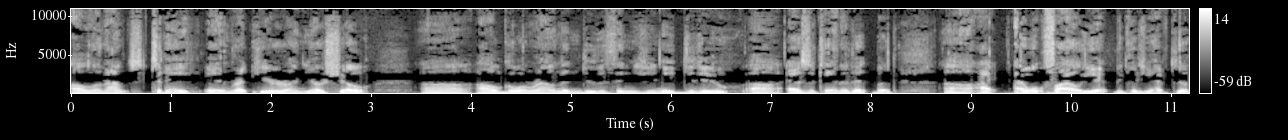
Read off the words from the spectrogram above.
I'll announce today, and right here on your show. Uh, I'll go around and do the things you need to do uh, as a candidate, but uh, I I won't file yet because you have to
